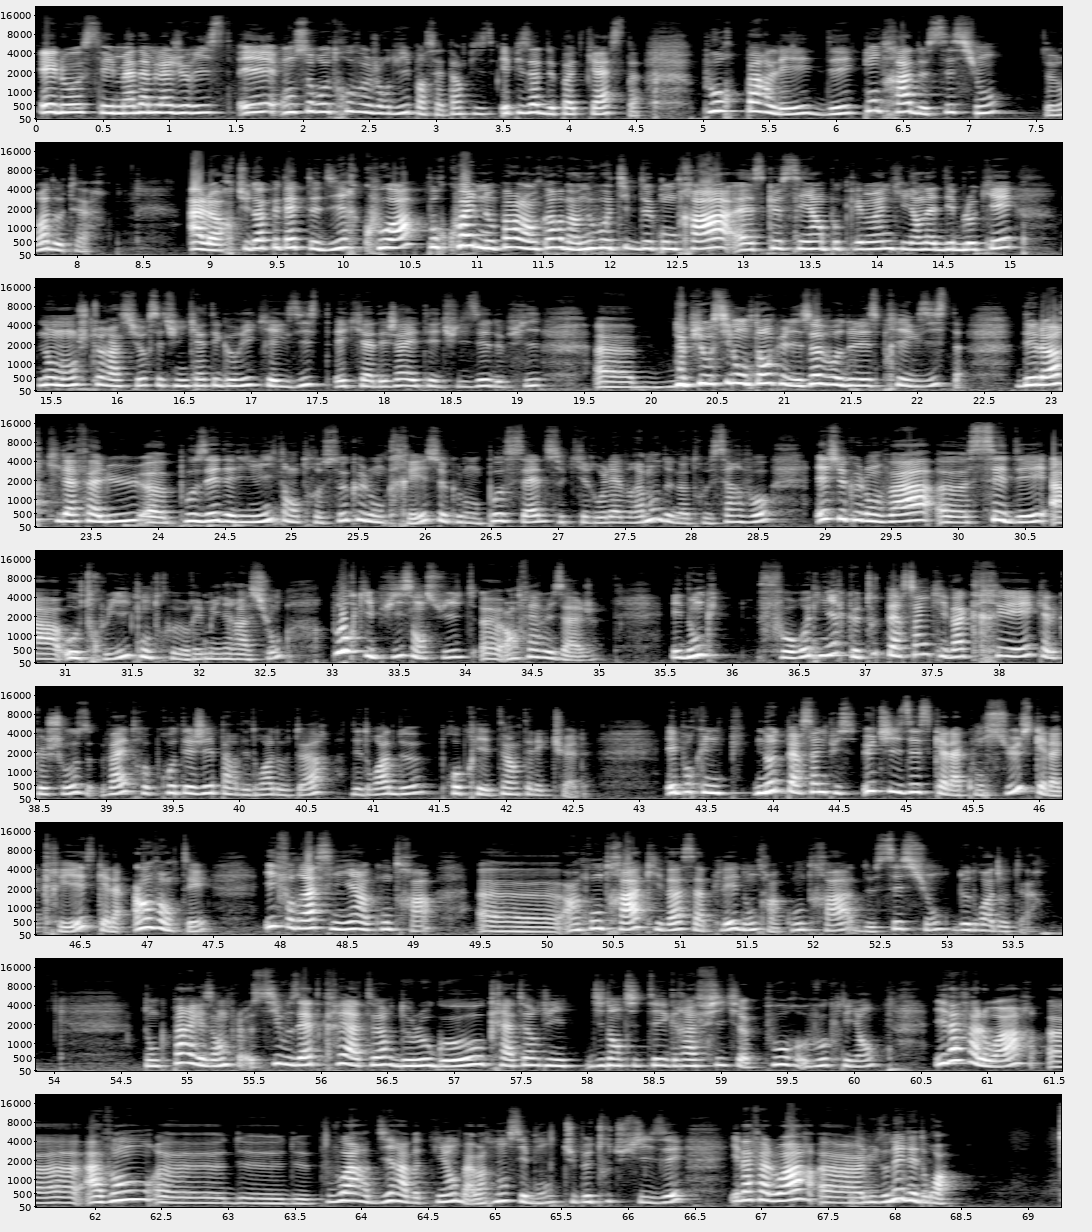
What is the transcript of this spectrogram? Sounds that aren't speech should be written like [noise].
Hello, c'est Madame la juriste et on se retrouve aujourd'hui pour cet épisode de podcast pour parler des contrats de cession de droits d'auteur. Alors, tu dois peut-être te dire quoi? Pourquoi il nous parle encore d'un nouveau type de contrat? Est-ce que c'est un Pokémon qui vient d'être débloqué? Non, non, je te rassure, c'est une catégorie qui existe et qui a déjà été utilisée depuis, euh, aussi longtemps que les œuvres de l'esprit existent, dès lors qu'il a fallu euh, poser des limites entre ce que l'on crée, ce que l'on possède, ce qui relève vraiment de notre cerveau, et ce que l'on va euh, céder à autrui contre rémunération pour qu'il puisse ensuite en faire usage. Et donc, faut retenir que toute personne qui va créer quelque chose va être protégée par des droits d'auteur, des droits de propriété intellectuelle. Et pour qu'une autre personne puisse utiliser ce qu'elle a conçu, ce qu'elle a créé, ce qu'elle a inventé, il faudra signer un contrat, euh, un contrat qui va s'appeler donc un contrat de cession de droits d'auteur. Donc par exemple, si vous êtes créateur de logo, créateur d'identité graphique pour vos clients, il va falloir, euh, avant euh, de, pouvoir dire à votre client, bah maintenant c'est bon, tu peux tout utiliser, il va falloir euh, lui donner des droits.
